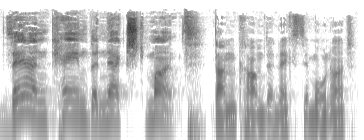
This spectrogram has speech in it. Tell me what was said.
Then came the next month. Dann kam der nächste Monat.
